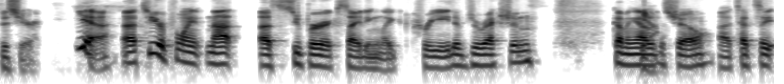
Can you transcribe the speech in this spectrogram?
this year. yeah uh, to your point not a super exciting like creative direction coming out Yeah. of the show uh, Tetsuya,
